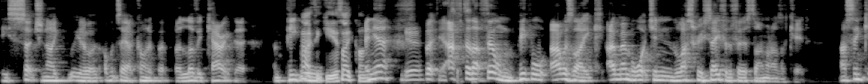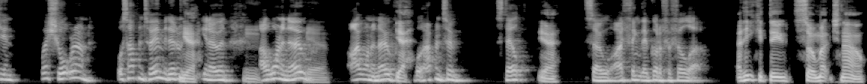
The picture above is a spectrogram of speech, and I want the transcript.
he's such an, i- you know, I wouldn't say iconic, but beloved character. And people, No, I think he is iconic. and yeah, Yeah. but after that film, people, I was like, I remember watching The Last Crusade for the first time when I was a kid. I was thinking, where's Short Round? What's happened to him? He didn't, Yeah. you know, and Mm. I want to know. Yeah. I want to know Yeah. what happened to him still. yeah. So I think they've got to fulfill that. And he could do so much now.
